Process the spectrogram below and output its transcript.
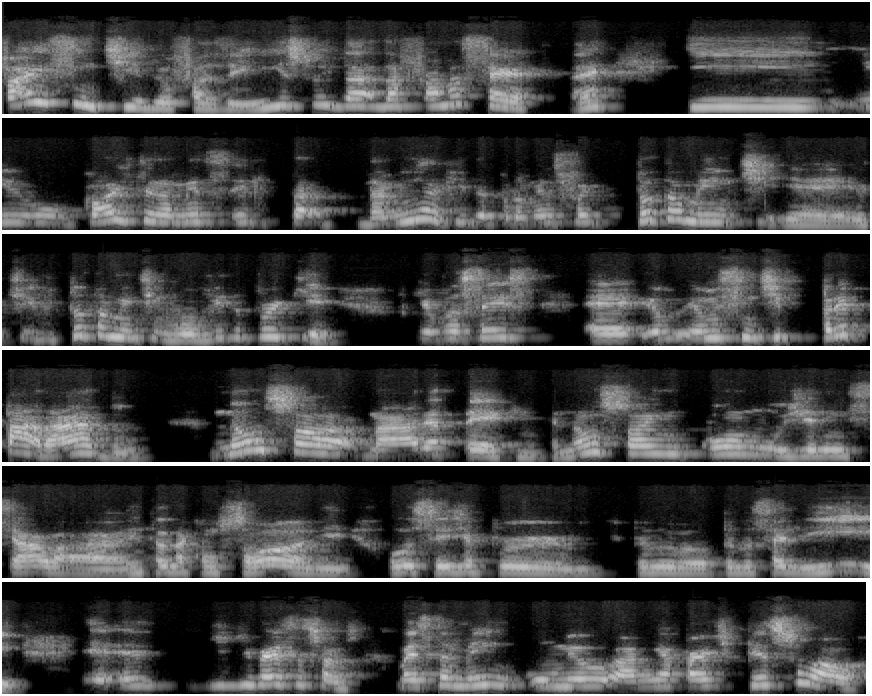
faz sentido eu fazer isso e da, da forma certa, né? E, e o Cloud de Treinamentos, ele tá, da minha vida, pelo menos, foi totalmente, é, eu tive totalmente envolvido, por quê? Porque vocês, é, eu, eu me senti preparado não só na área técnica, não só em como gerenciar, a, entrar na console, ou seja, por, pelo, pelo CLI, é, é, de diversas formas, mas também o meu, a minha parte pessoal,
